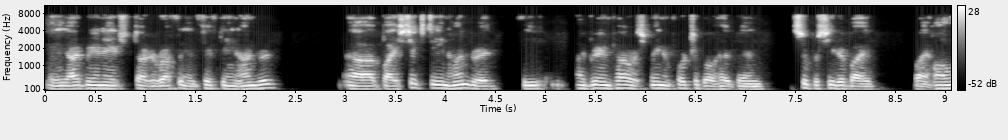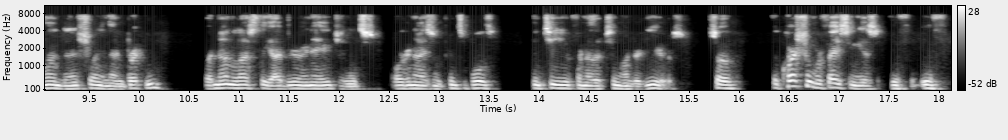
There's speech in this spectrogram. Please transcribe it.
The Iberian Age started roughly in 1500. Uh, by 1600, the Iberian power, Spain and Portugal, had been superseded by, by Holland initially and then Britain. But nonetheless, the Iberian Age and its organizing principles continue for another 200 years. So the question we're facing is if, if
